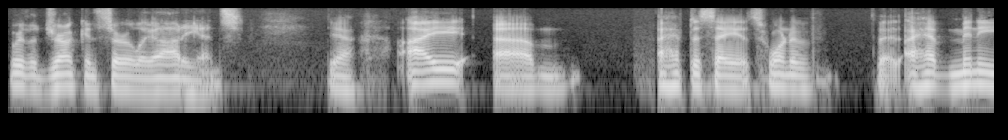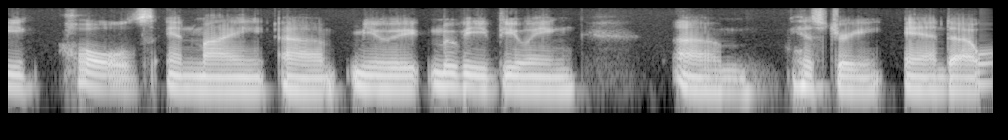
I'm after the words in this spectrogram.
with a drunken surly audience. Yeah, I um, I have to say it's one of I have many holes in my uh, movie movie viewing um, history, and uh,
